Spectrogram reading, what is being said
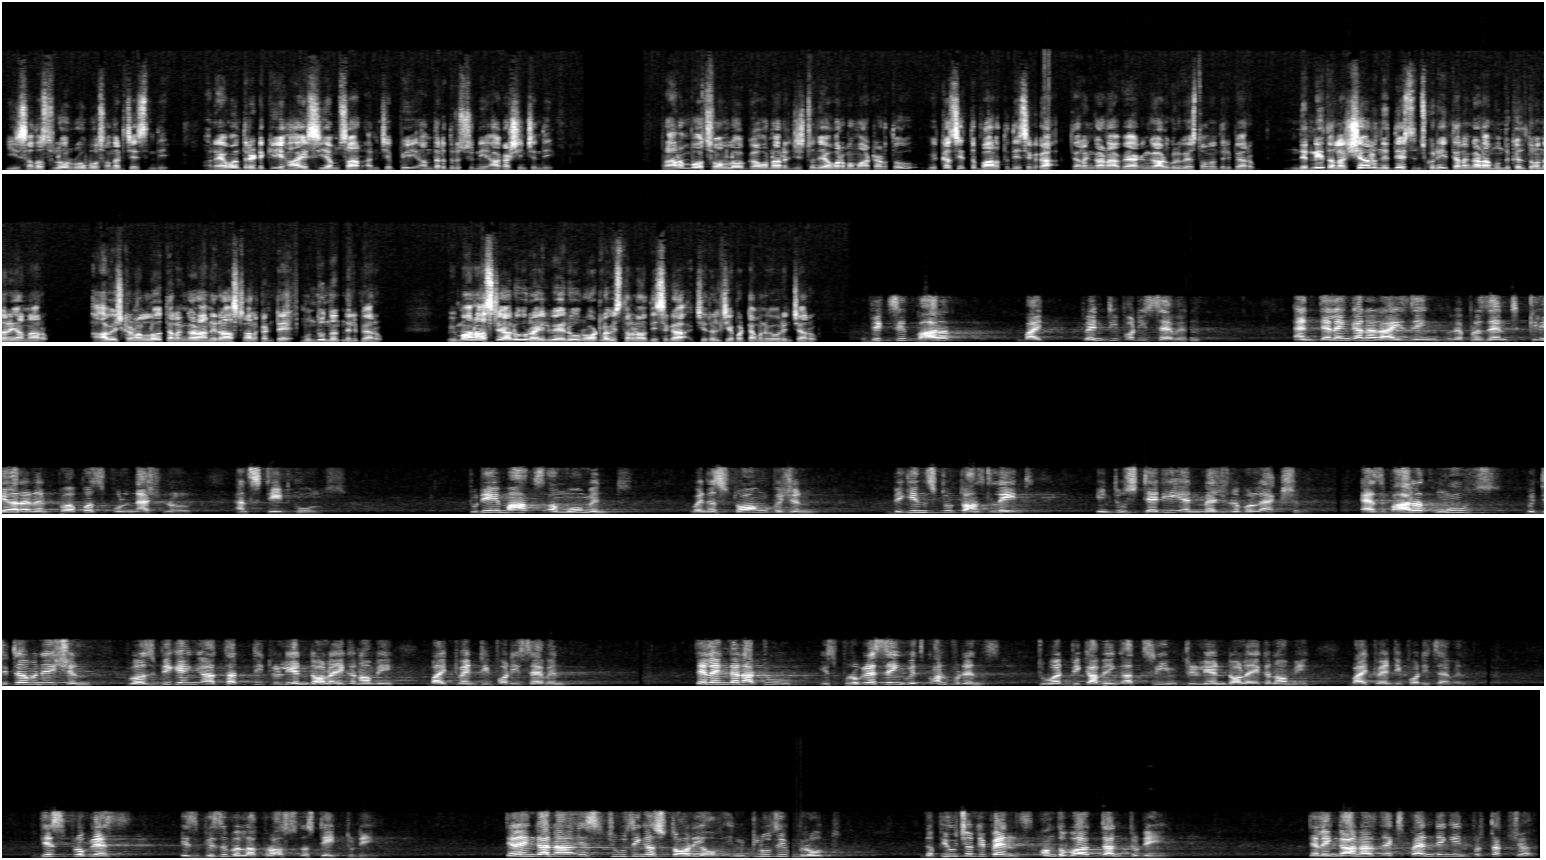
ఈ సదస్సులో రోబో సందడి చేసింది. రేవంత్ రెడ్డికి హాయ్ సీఎం సార్ అని చెప్పి అందరి దృష్టిని ఆకర్షించింది. ప్రారంభోత్సవంలో గవర్నర్ జిష్ణుదేవ్ వర్మ మాట్లాడుతూ వికసిత్ భారత్ దిశగా తెలంగాణ వేగంగా అడుగులు వేస్తోందని తెలిపారు. నిర్ణీత లక్ష్యాలు నిర్దేశించుకుని తెలంగాణ ముందుకెళ్తోందని అన్నారు. ఆవిష్కరణలో తెలంగాణ అన్ని రాష్ట్రాల కంటే ముందుందని తెలిపారు. విమానాశ్రయాలు రైల్వేలు రోడ్ల విస్తరణ దిశగా చర్యలు చేపట్టామని వివరించారు. Viksit Bharat by twenty forty seven and Telangana rising represent clear and purposeful national and state goals. Today marks a moment when a strong vision begins to translate into steady and measurable action. As Bharat moves with determination towards becoming a $30 trillion economy by 2047, Telangana too is progressing with confidence toward becoming a $3 trillion economy by 2047. This progress is visible across the state today. Telangana is choosing a story of inclusive growth. The future depends on the work done today. Telangana's expanding infrastructure,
